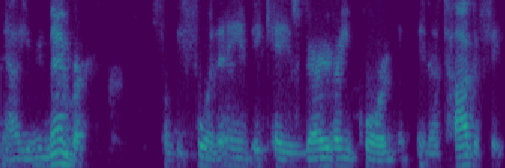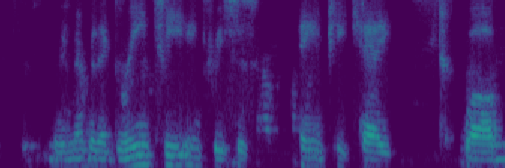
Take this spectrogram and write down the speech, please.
Now you remember from before that AMPK is very, very important in autophagy. Remember that green tea increases AMPK, while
